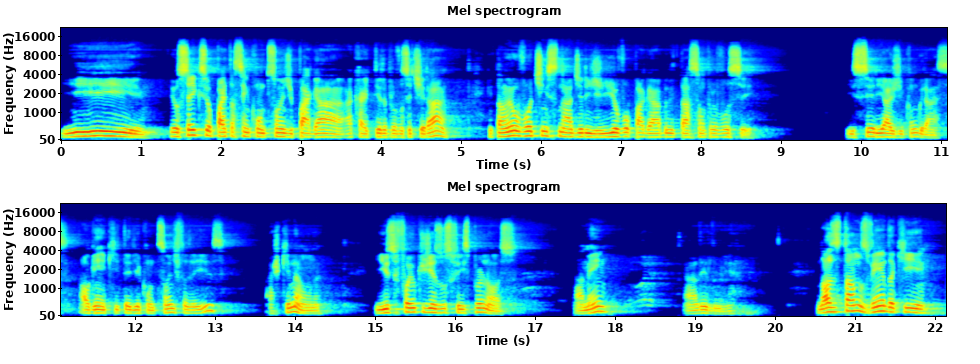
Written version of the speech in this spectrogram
E eu sei que seu pai está sem condições de pagar a carteira para você tirar, então eu vou te ensinar a dirigir e eu vou pagar a habilitação para você. Isso seria agir com graça. Alguém aqui teria condições de fazer isso? Acho que não, né? E isso foi o que Jesus fez por nós. Amém? Aleluia. Nós estamos vendo aqui,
